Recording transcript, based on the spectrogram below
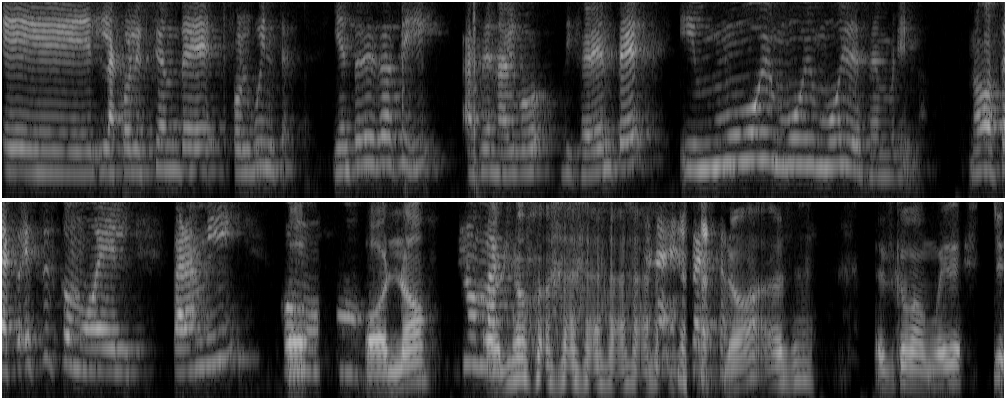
eh, la colección de Fall Winter. Y entonces así hacen algo diferente y muy, muy, muy decembrino. ¿no? O sea, este es como el, para mí, como... O no, No, o no. Exacto. ¿No? O sea, es como muy... de- yo,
